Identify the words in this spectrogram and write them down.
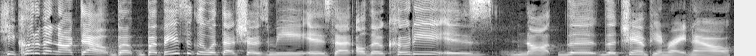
he could have been knocked out but but basically what that shows me is that although Cody is not the the champion right now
